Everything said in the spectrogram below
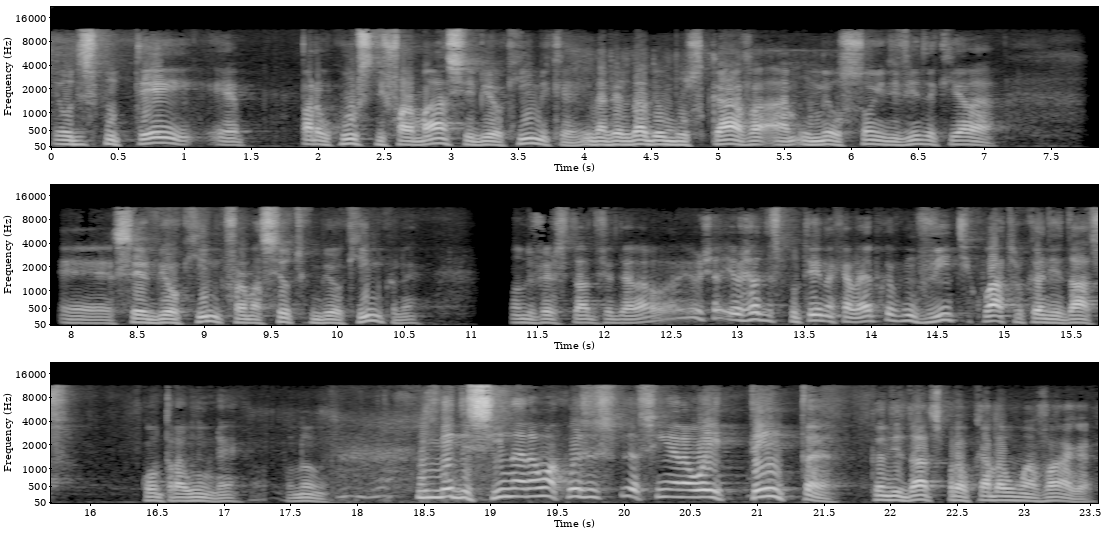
eu disputei é, para o curso de farmácia e bioquímica, e na verdade eu buscava a, o meu sonho de vida, que era é, ser bioquímico, farmacêutico bioquímico, né? Na Universidade Federal, eu já, eu já disputei naquela época com 24 candidatos contra um, né? O nome. E medicina era uma coisa assim, era 80 candidatos para cada uma vaga.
